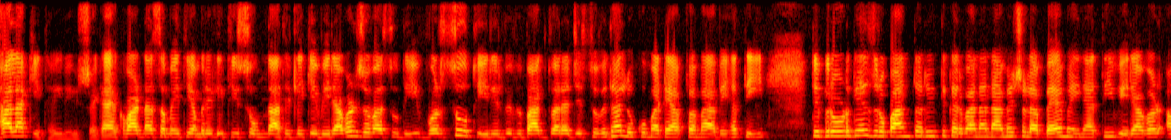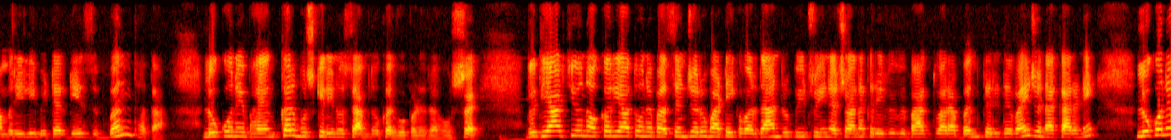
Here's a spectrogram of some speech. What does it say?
હાલાકી થઈ રહી છે. ગાયકવાડના સમયથી અમરેલીથી સોમનાથ એટલે કે વેરાવળ જવા સુધી વર્ષોથી રેલવે વિભાગ દ્વારા જે સુવિધા લોકો માટે આપવામાં આવી હતી તે બ્રોડગેજ રૂપાંતરિત કરવાના નામે છેલ્લા બે મહિનાથી વેરાવળ, અમરેલી મીટર ગેજ બંધ થતાં લોકોને ભયંકર મુશ્કેલીનો સામનો કરવો પડી રહ્યો છે. વિદ્યાર્થીઓ, નોકરિયાતો અને પેસેન્જરો માટે એક વરદાનરૂપી ટ્રેન અચાનક રેલવે વિભાગ દ્વારા બંધ કરી દેવાઈ, જેના કારણે લોકોને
